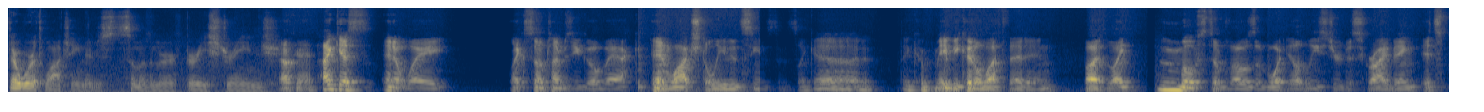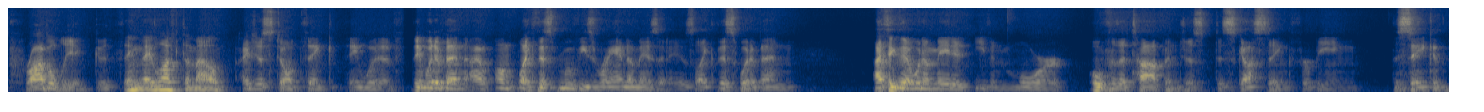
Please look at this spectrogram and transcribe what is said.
they're worth watching. They're just some of them are very strange. Okay. I guess in a way, like sometimes you go back and watch deleted scenes. It's like, uh, they could maybe could have left that in, but like most of those of what at least you're describing, it's probably a good thing they left them out. I just don't think they would have. They would have been I- um, like this movie's random as it is. Like this would have been. I think that would have made it even more over the top and just disgusting for being the sake of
